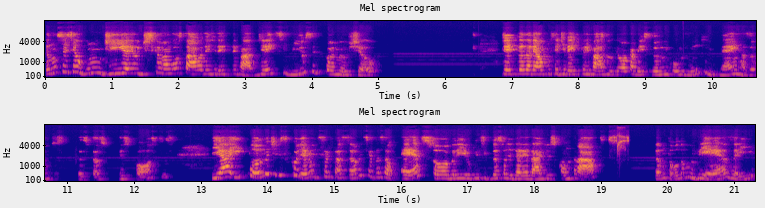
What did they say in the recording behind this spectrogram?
Eu não sei se algum dia eu disse que eu não gostava de direito privado. Direito civil sempre foi o meu chão. Direito empresarial, por ser direito privado, eu acabei estudando em conjunto, né, em razão dos, das respostas. E aí, quando eu tive que escolher minha dissertação, minha dissertação é sobre o princípio da solidariedade e os contratos. Então, todo um viés aí.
